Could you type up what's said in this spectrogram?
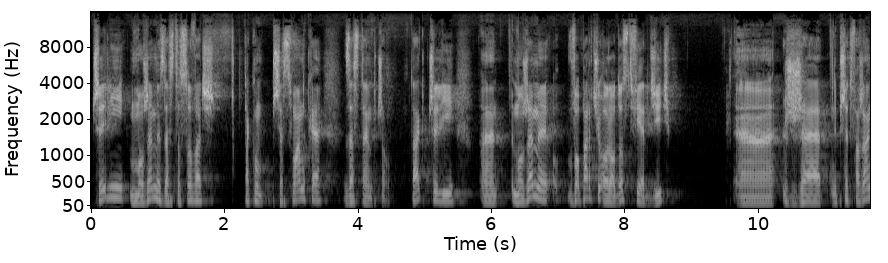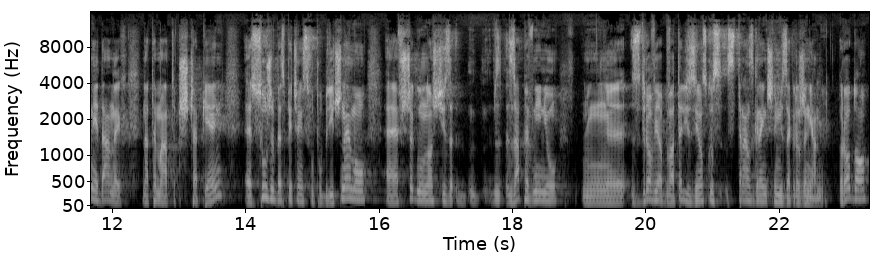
czyli możemy zastosować taką przesłankę zastępczą. Tak? Czyli e, możemy w oparciu o RODO stwierdzić, że przetwarzanie danych na temat szczepień e, służy bezpieczeństwu publicznemu, e, w szczególności zapewnieniu zdrowia obywateli w związku z transgranicznymi zagrożeniami. RODO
